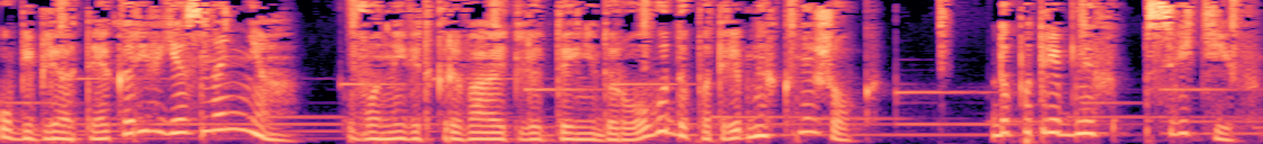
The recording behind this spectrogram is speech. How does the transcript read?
У бібліотекарів є знання, вони відкривають людині дорогу до потрібних книжок, до потрібних світів.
